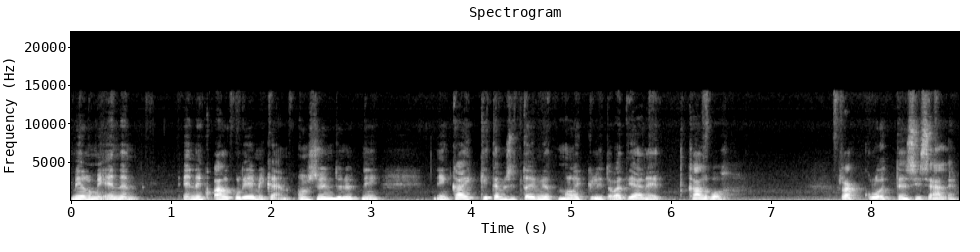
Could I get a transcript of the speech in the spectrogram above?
mieluummin ennen, ennen kuin alkuliemikään on syntynyt, niin niin kaikki tämmöiset toimivat molekyylit ovat jääneet kalvorakkuloiden sisälle.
